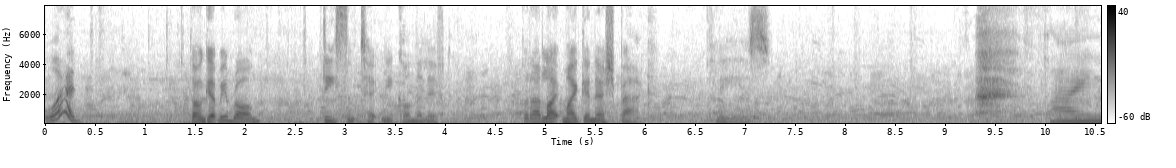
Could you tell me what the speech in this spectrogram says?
What? Don't get me wrong. Decent technique on the lift. But I'd like my Ganesh back. Please. Fine.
